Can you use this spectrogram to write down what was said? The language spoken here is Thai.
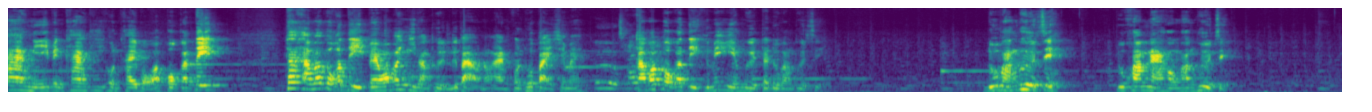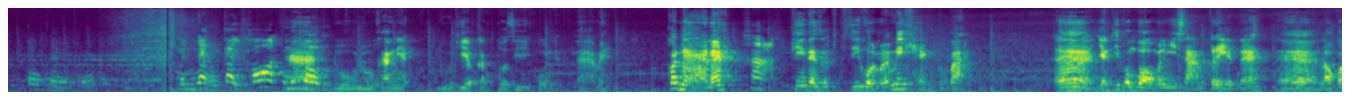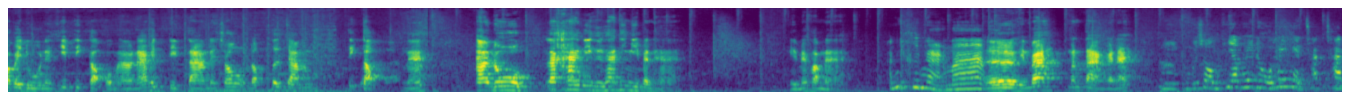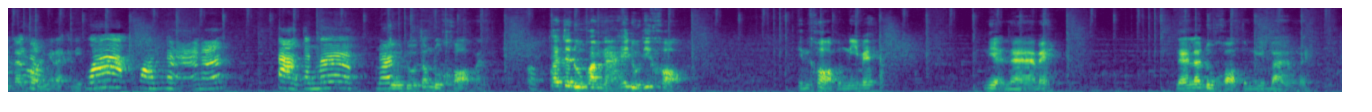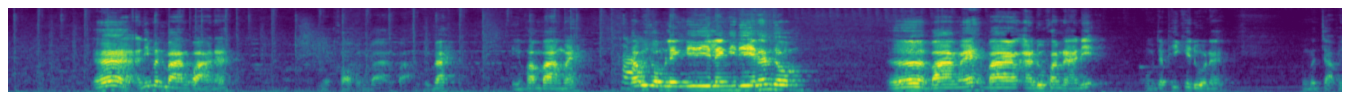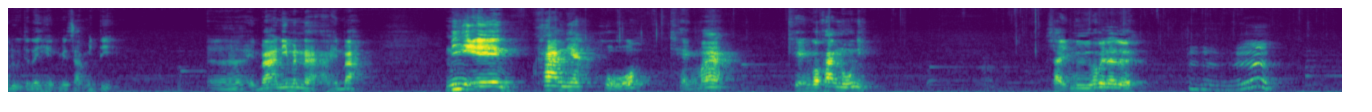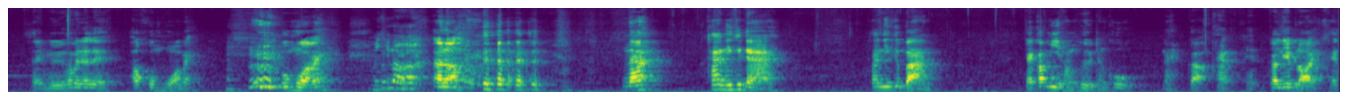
ข้างนี้เป็นข้างที่คนไข้บอกว่าปกติ ถ้าคำว่าปกติแปลว่าไม่มีผังผืดหรือเปล่าน้องอันคนทั่วไปใช่ไหมอืมใช่คำว่าปกติคือไม่มีผังผืดแต่ดูผังผืดสิ ดูผังผืดสิ ดูความหนาของผังผืดสิโอ้โหเหมือนหนังไก่ทอดคุณผู้ชมอ่าดูดูข้างเนี้ย ดูเทียบกับตัวซิลิโคนเนี่ยหนาไหมก็หนานะ ค่ะ เพียงแต่ซิลิโคนมันไม่แข็งถูกป่ะ อ่าอย่างที่ผมบอกมันมี 3 เกรดนะอ่าเราก็ไปดูในคลิป TikTok ผมเอานะ ไปติดตามในช่องดรจำ TikTok นะอ่าดูและข้างนี้คือข้างที่มีปัญหา เห็นไหมความหนา อันนี้คือหนามาก เออ เห็นป่ะ มันต่างกันนะนี่คุณผู้ชมเทียบให้ดูให้เห็นชัดๆด้านบนก็ได้อันนี้ ว่าความหนานะ ต่างกันมากนะดูดูต้องดูขอบมันถ้าจะดูความหนาให้ดูที่ขอบ เห็นขอบตรงนี้ไหม เนี่ยหนาไหมนะแล้วดูขอบตรงนี้บางไหม อ่าอันนี้มันบางกว่านะเนี่ยขอบมันบางกว่าเห็นปะเห็นความบางไหมค่ะ ท่านผู้ชมเล็งดีๆเล็งดีๆท่านผู้ชม เออบางไหมบางอะดูความหนานี้ ผมจะพลิกให้ดูนะ ผมมาจับให้ดูจะได้เห็นเป็นสามมิติ เออเห็นปะอันนี้มันหนาเห็นปะนี่เองข้างเนี้ยโหแข็งมาก แข็งกว่าข้างนู้นอีกใส่มือเข้าไปได้เลย อื้อหือใส่มือเข้าไปได้เลย เอาคุมหัวไหมคุมหัวไหมไม่คุณใช่หมออะเหรอ นะ ข้างนี้คือหนา ข้างนี้คือบาง แต่ก็มีพังผืดทั้งคู่ นะ ก็ข้างก็เรียบร้อยแค่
